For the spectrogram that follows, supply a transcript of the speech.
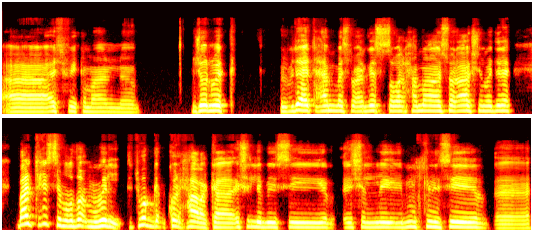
آه إيش في كمان؟ جون ويك في البداية تحمس مع القصة والحماس والأكشن ما أدري إيه. بعد تحس الموضوع ممل تتوقع كل حركة إيش اللي بيصير إيش اللي ممكن يصير آه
